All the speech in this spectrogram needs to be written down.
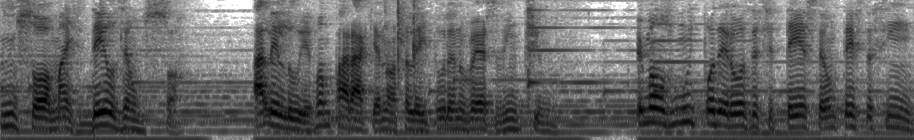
um só, mas Deus é um só. Aleluia. Vamos parar aqui a nossa leitura no verso 21. Irmãos, muito poderoso esse texto, é um texto assim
